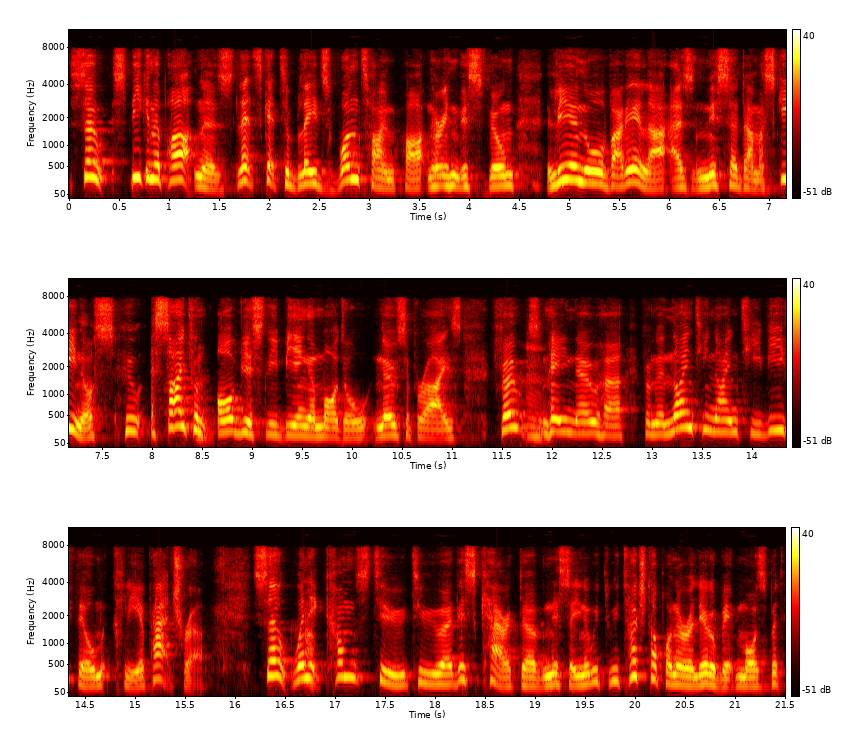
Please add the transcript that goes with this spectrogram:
So, speaking of partners, let's get to Blade's one time partner in this film, Leonor Varela as Nyssa Damaskinos, who, aside from obviously being a model, no surprise, folks mm. may know her from the 99 TV film Cleopatra. So, when it comes to to uh, this character of Nyssa, you know, we, we touched up on her a little bit, Moz, but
